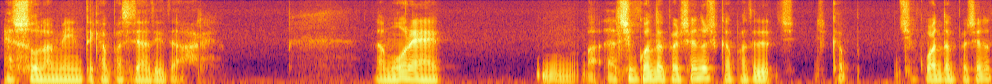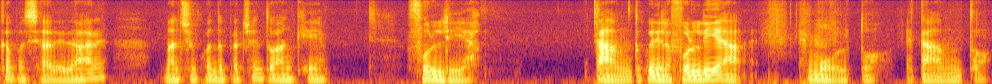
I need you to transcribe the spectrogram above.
è solamente capacità di dare. L'amore è mm, al 50% capacità, 50% capacità di dare, ma al 50% anche follia. Tanto, quindi la follia è molto, è tanto,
